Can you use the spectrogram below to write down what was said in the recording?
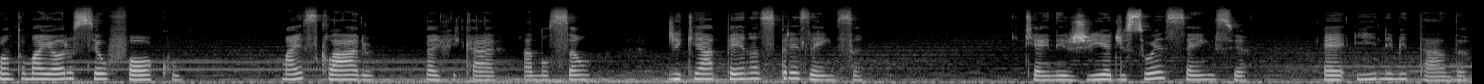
Quanto maior o seu foco, mais claro vai ficar a noção de que há apenas presença, que a energia de sua essência é ilimitada.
